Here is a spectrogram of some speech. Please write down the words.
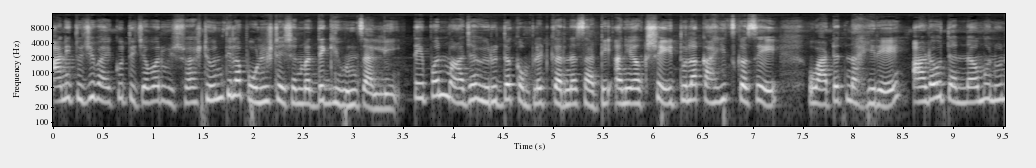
आणि तुझी बायको तिच्यावर विश्वास ठेवून तिला पोलीस स्टेशनमध्ये घेऊन चालली. ते पण माझ्या विरुद्ध कंप्लेंट करण्यासाठी आणि अक्षय तुला काहीच कसे वाटत नाही रे? आडव त्यांना म्हणून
